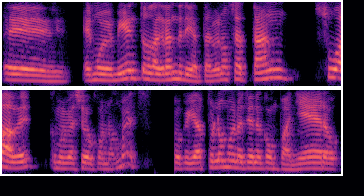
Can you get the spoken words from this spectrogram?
eh, el movimiento de la Grande Liga tal vez no sea tan suave como había sido con los Mets, porque ya por lo menos tiene compañero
